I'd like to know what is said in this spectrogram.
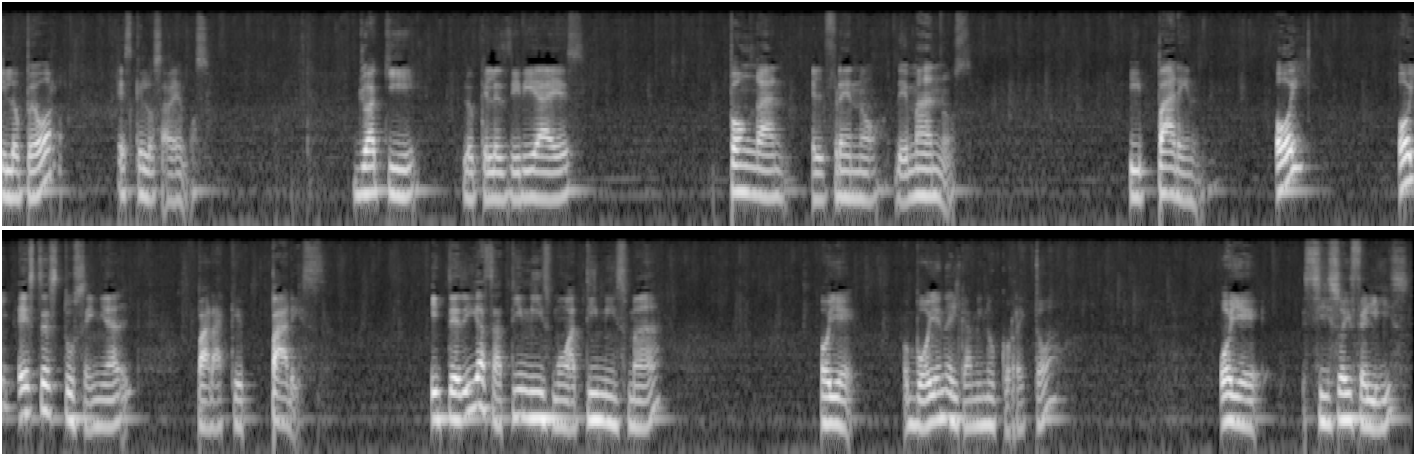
Y lo peor es que lo sabemos. Yo aquí lo que les diría es, pongan el freno de manos y paren. Hoy, hoy esta es tu señal para que pares y te digas a ti mismo, a ti misma, oye, ¿voy en el camino correcto? Oye, ¿sí soy feliz?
